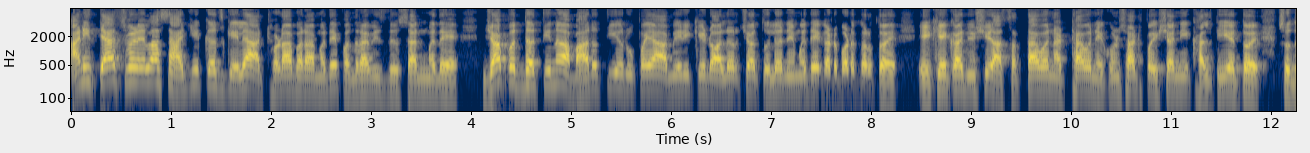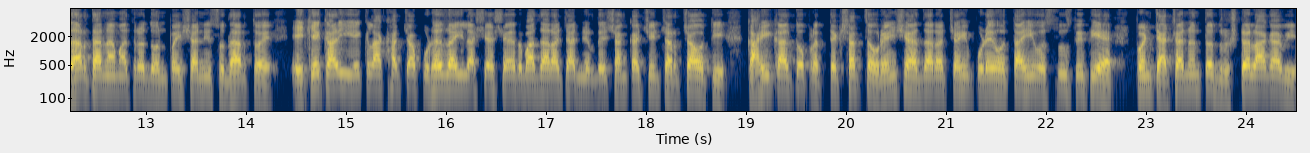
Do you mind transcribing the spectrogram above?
आणि त्याच वेळेला साहजिकच गेल्या आठवडाभरामध्ये पंधरा वीस दिवसांमध्ये ज्या पद्धतीनं भारतीय रुपया अमेरिकी डॉलरच्या तुलनेमध्ये गडबड करतोय. एकेका दिवशी सत्तावन्न अठ्ठावन्न एकोणसाठ पैशांनी खालती येतोय. सुधारताना मात्र दोन पैशांनी सुधारतोय. एकेकाळी एक लाखाच्या पुढे जाईल अशा शेअर बाजाराच्या निर्देशांकाची चर्चा होती. काही काळ तो प्रत्यक्षात चौऱ्याऐंशी हजाराच्याही पुढे होता ही वस्तुस्थिती आहे. पण त्याच्यानंतर दृष्ट लागावी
